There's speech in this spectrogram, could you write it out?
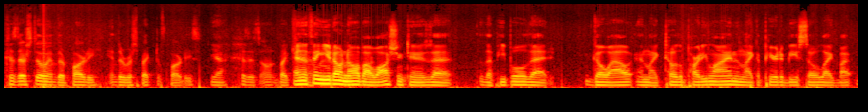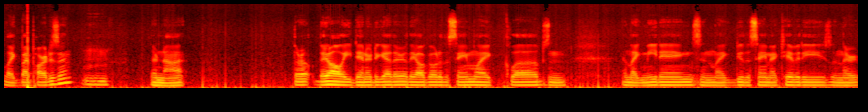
Because they're still in their party, in their respective parties. Yeah. Because it's owned by. And the thing you don't know about parties. Washington is that the people that go out and like toe the party line and like appear to be so like bi- like bipartisan, Mm-hmm. they're not. They they all eat dinner together. They all go to the same like clubs and and like meetings and like do the same activities and they're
